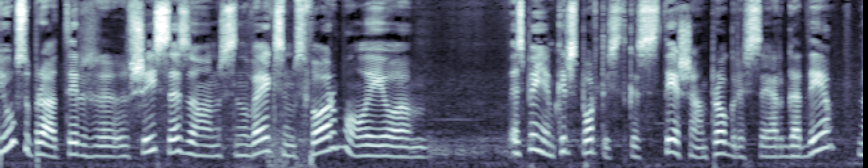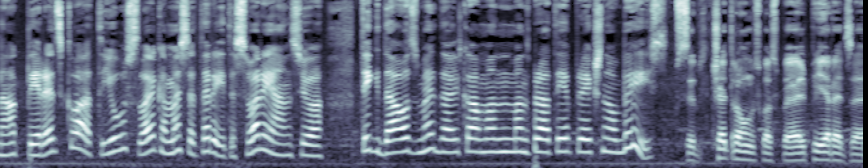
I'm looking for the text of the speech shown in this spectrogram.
jūsuprāt ir šīs sezonas nu, veiksmes formula, jo Es pieņemu, ka ir sportisti, kas tiešām progresē ar gadiem, nāk pieredze klāt. Jūs, laikam, esat arī tas variants, jo tik daudz medaļu, kā man, manuprāt, iepriekš nav bijis. Tas ir četru olimpisko spēļu pieredze,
